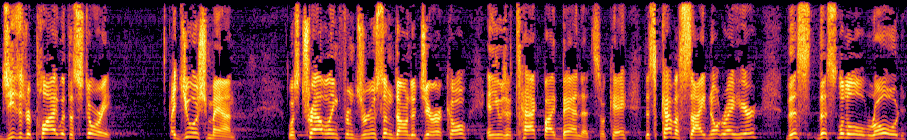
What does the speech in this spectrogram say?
Jesus replied with a story. A Jewish man was traveling from Jerusalem down to Jericho, and he was attacked by bandits, okay? This is kind of a side note right here. This, this little road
